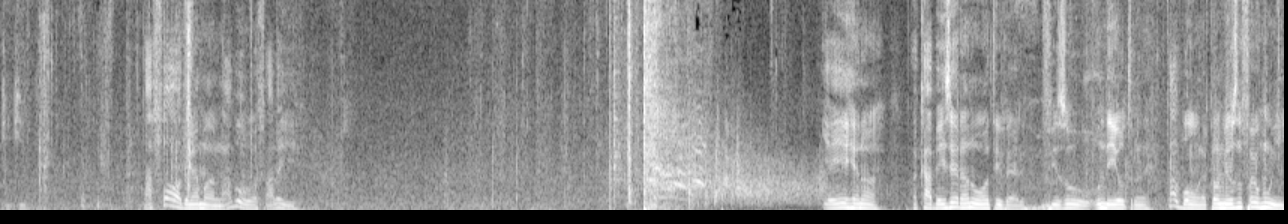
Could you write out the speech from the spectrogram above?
Que, que... Tá foda, né, mano? Na boa, fala aí. E aí, Renan? Acabei zerando ontem, velho. Fiz o, o neutro, né? Tá bom, né? Pelo menos não foi ruim.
